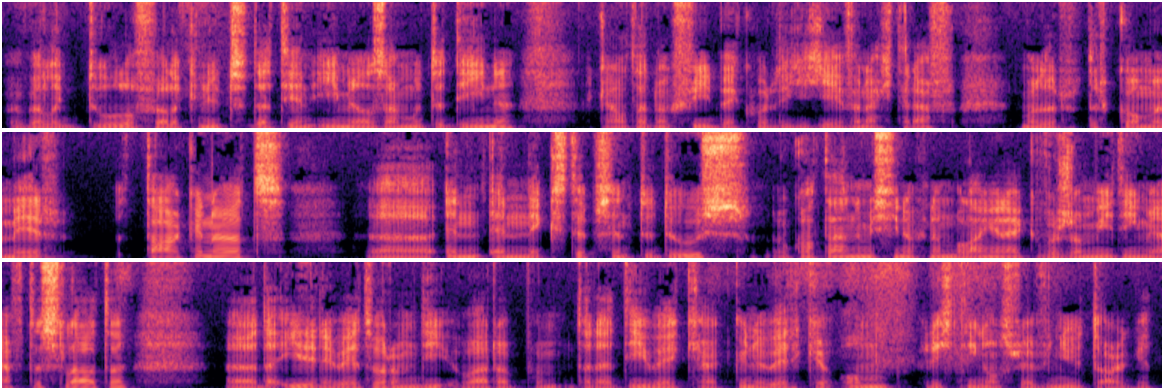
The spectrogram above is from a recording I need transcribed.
welk doel of welk nut dat die een e-mail zou moeten dienen. Er kan altijd nog feedback worden gegeven achteraf, maar er, er komen meer taken uit eh, en, en next steps en to-do's. Ook altijd misschien nog een belangrijke voor zo'n meeting mee af te sluiten, eh, dat iedereen weet waarom die, waarop dat hij die week gaat kunnen werken om richting ons revenue target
